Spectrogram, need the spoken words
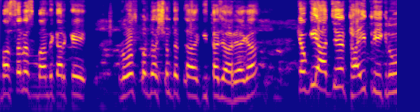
ਬੱਸ ਸਰਵਿਸ ਬੰਦ ਕਰਕੇ ਰੋਸ ਪ੍ਰਦਰਸ਼ਨ ਕੀਤਾ ਜਾ ਰਿਹਾ ਹੈਗਾ। ਕਿਉਂਕਿ ਅੱਜ 28 ਤਰੀਕ ਨੂੰ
